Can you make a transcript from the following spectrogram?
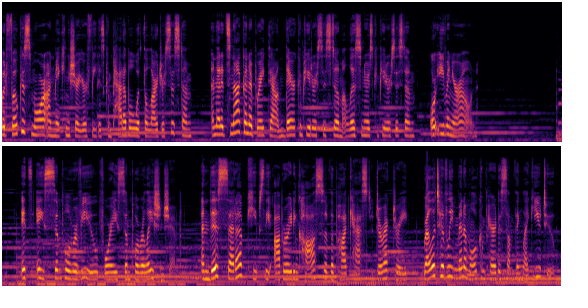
but focus more on making sure your feed is compatible with the larger system and that it's not going to break down their computer system, a listener's computer system, or even your own. It's a simple review for a simple relationship, and this setup keeps the operating costs of the podcast directory relatively minimal compared to something like YouTube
